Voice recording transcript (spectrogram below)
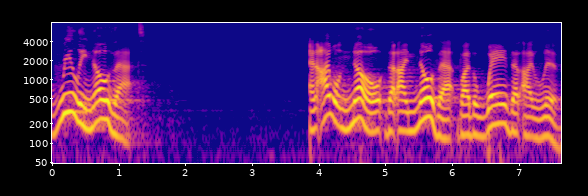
Really know that. And I will know that I know that by the way that I live.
